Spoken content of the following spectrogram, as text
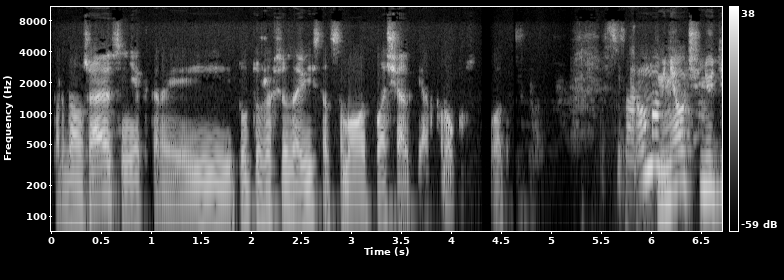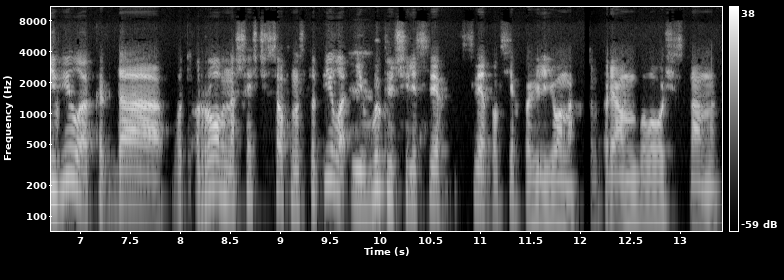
продолжаются некоторые, и тут уже все зависит от самой площадки, от Крокус. Вот. Спасибо, Рома. Меня очень удивило, когда вот ровно 6 часов наступило и выключили свет, свет во всех павильонах. Это прям было очень странно.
